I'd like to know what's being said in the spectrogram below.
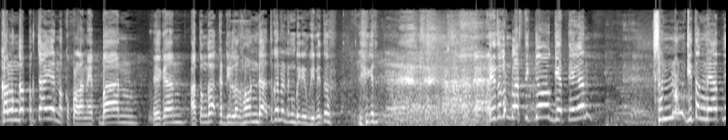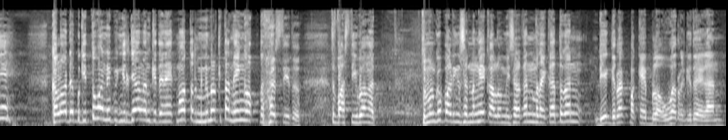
Kalau nggak percaya no ke planet ban ya kan? Atau nggak ke dealer Honda. Itu kan ada yang begini-begini tuh ya kan? itu kan plastik joget ya kan? Seneng kita ngeliatnya kalau ada begituan di pinggir jalan kita naik motor minimal kita nengok tuh pasti itu. Itu pasti banget. Cuman gue paling senengnya kalau misalkan mereka tuh kan dia gerak pakai blower gitu ya kan.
